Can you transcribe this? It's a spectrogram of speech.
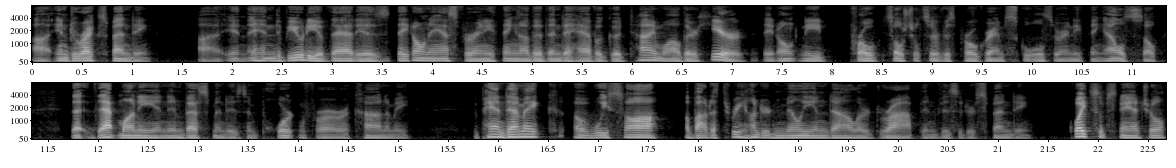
uh, in direct spending. Uh, and, and, the beauty of that is they don't ask for anything other than to have a good time while they're here. They don't need pro social service programs, schools, or anything else. So that, that money and investment is important for our economy. The pandemic, uh, we saw about a $300 million drop in visitor spending. Quite substantial,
